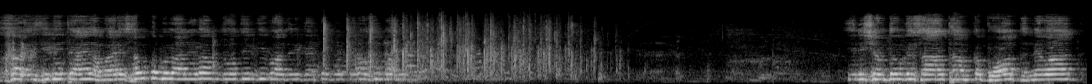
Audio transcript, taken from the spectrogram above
हाँ इसीलिए चाहे हमारे सबको बुला लेना, हम दो दिन की बात नहीं करते करो सम्मानित इन शब्दों के साथ आपका बहुत धन्यवाद।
